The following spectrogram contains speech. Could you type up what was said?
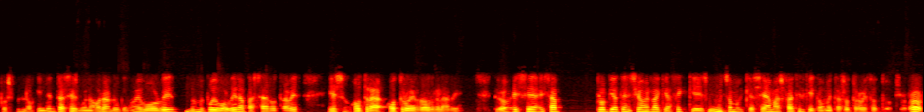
pues lo que intentas es bueno ahora lo que no me volve, no me puede volver a pasar otra vez es otra otro error grave. Pero ese, esa propia tensión es la que hace que es mucho que sea más fácil que cometas otra vez otro, otro error.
